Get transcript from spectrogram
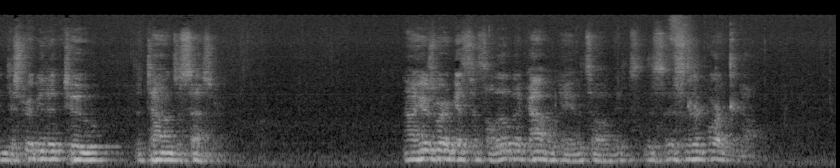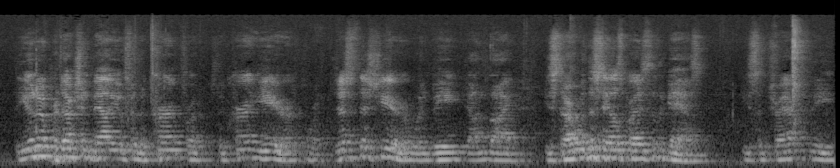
and distributed to the town's assessor. Now, here's where it gets just a little bit complicated, so this, this is important to know. The unit of production value for the current, for the current year, or just this year, would be done by, you start with the sales price of the gas, you subtract the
